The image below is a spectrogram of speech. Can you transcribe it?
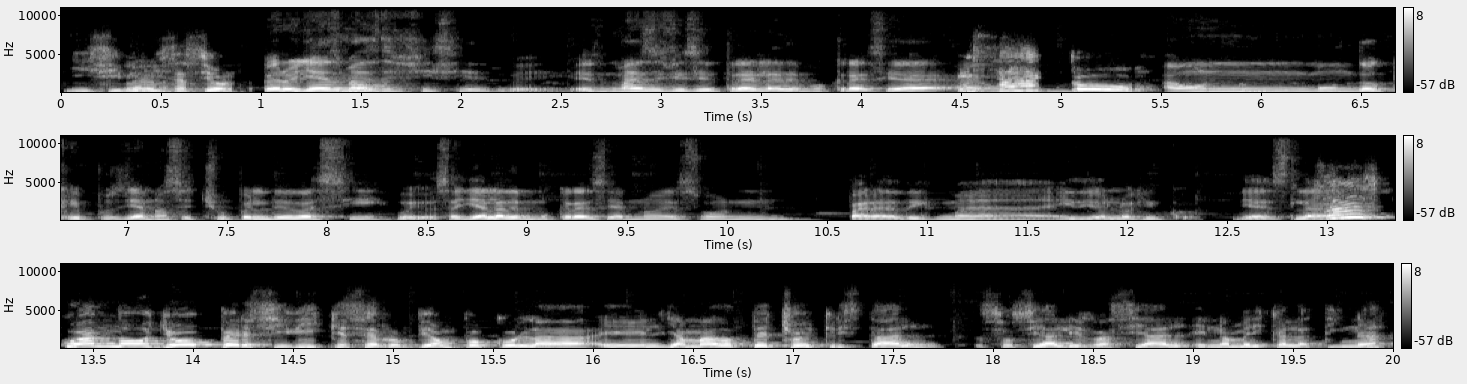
y civilización. Claro, pero ya es ¿no? más difícil, güey. Es más difícil traer la democracia a un, a un mundo que pues ya no se chupa el dedo así, güey. O sea, ya la democracia no es un paradigma ideológico, ya es la... ¿Sabes cuándo yo percibí que se rompía un poco la, el llamado techo de cristal social y racial en América Latina?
